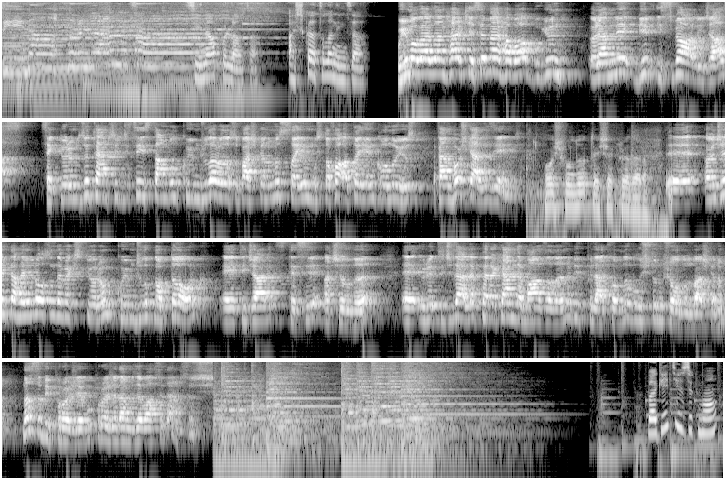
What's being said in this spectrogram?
Sina Pırlanta. Sina Pırlanta. Aşka atılan imza. Uyum Haber'den herkese merhaba. Bugün önemli bir ismi ağırlayacağız. Sektörümüzün temsilcisi İstanbul Kuyumcular Odası Başkanımız Sayın Mustafa Atay'ın konuğuyuz. Efendim hoş geldiniz yayınımıza. Hoş bulduk, teşekkür ederim. Ee, öncelikle hayırlı olsun demek istiyorum. Kuyumculuk.org e-ticaret sitesi açıldı. Ee, üreticilerle perakende mağazalarını bir platformda buluşturmuş oldunuz başkanım. Nasıl bir proje? Bu projeden bize bahseder misiniz? Baget yüzük mü o?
